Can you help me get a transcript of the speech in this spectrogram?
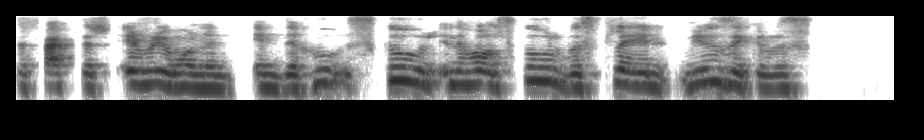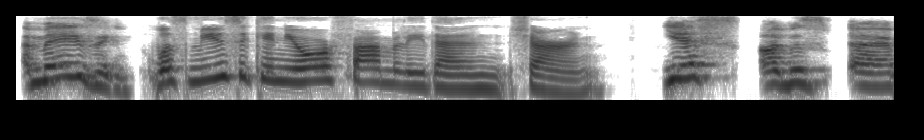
the fact that everyone in, in the who, school, in the whole school, was playing music, it was amazing. Was music in your family then, Sharon? Yes, I was. Uh,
